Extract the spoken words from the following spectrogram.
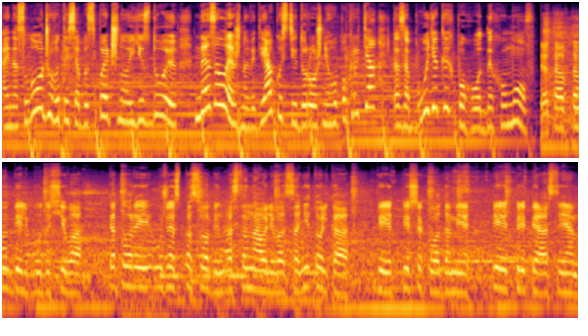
а й насолоджуватися безпечною їздою, незалежно від якості дорожнього покриття та за будь-яких погодних умов. Це автомобіль будущего, який вже способен останавливаться не только перед пішоходами, перед препятствием,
